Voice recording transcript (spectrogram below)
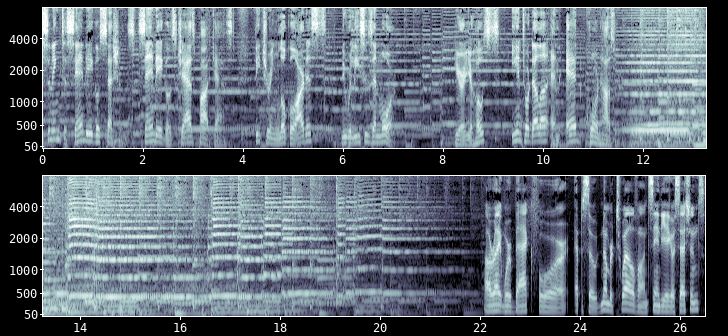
Listening to San Diego Sessions, San Diego's jazz podcast, featuring local artists, new releases, and more. Here are your hosts, Ian Tordella and Ed Kornhauser. All right, we're back for episode number 12 on San Diego Sessions.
